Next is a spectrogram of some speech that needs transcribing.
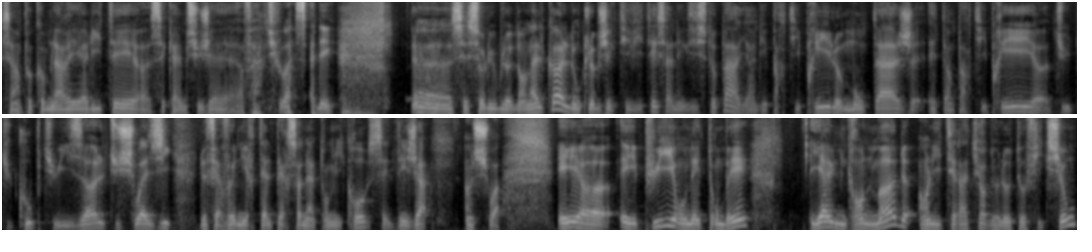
c'est un peu comme la réalité, euh, c'est quand même sujet. Enfin, tu vois, ça euh, c'est soluble dans l'alcool, donc l'objectivité, ça n'existe pas. Il y a des partis pris, le montage est un parti pris, euh, tu, tu, coupes, tu isoles, tu choisis de faire venir telle personne à ton micro, c'est déjà un choix. Et, et puis, on est tombé il y a une grande mode en littérature de l'autofiction,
